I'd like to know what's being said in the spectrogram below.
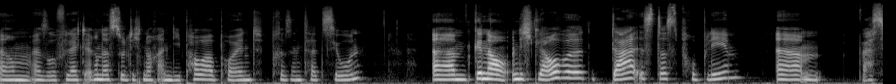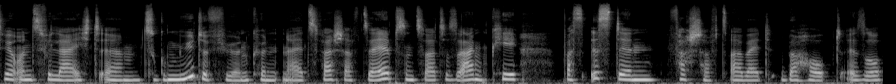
Ähm, also vielleicht erinnerst du dich noch an die PowerPoint-Präsentation. Ähm, genau, und ich glaube, da ist das Problem, ähm, was wir uns vielleicht ähm, zu Gemüte führen könnten als Fachschaft selbst, und zwar zu sagen, okay, was ist denn Fachschaftsarbeit überhaupt? Also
